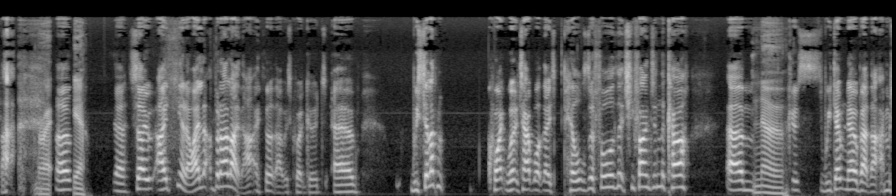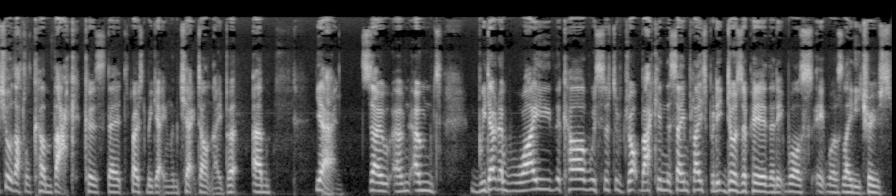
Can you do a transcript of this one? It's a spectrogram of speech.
That Right. Um, Yeah. Yeah. So I, you know, I but I like that. I thought that was quite good. Um, we still haven't quite worked out what those pills are for that she finds in the car. Um, No. because we don't know about that. I'm sure that'll come back because they're supposed to be getting them checked, aren't they? But um, yeah. So um, um, we don't know why the car was sort of dropped back in the same place, but it does appear that it was it was Lady Trieu's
